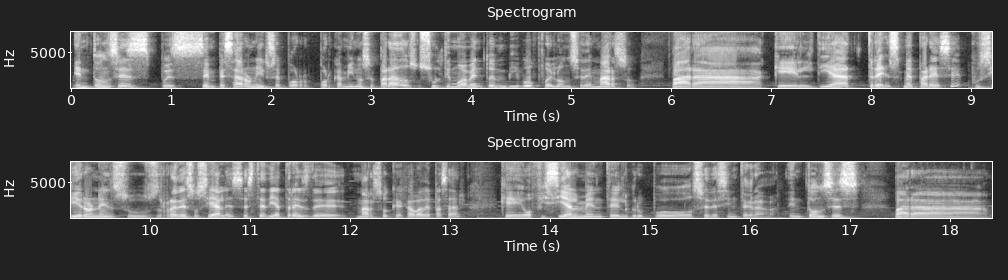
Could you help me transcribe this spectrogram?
Entonces, pues empezaron a irse por, por caminos separados. Su último evento en vivo fue el 11 de marzo, para que el día 3, me parece, pusieron en sus redes sociales, este día 3 de marzo que acaba de pasar, que oficialmente el grupo se desintegraba. Entonces, para,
